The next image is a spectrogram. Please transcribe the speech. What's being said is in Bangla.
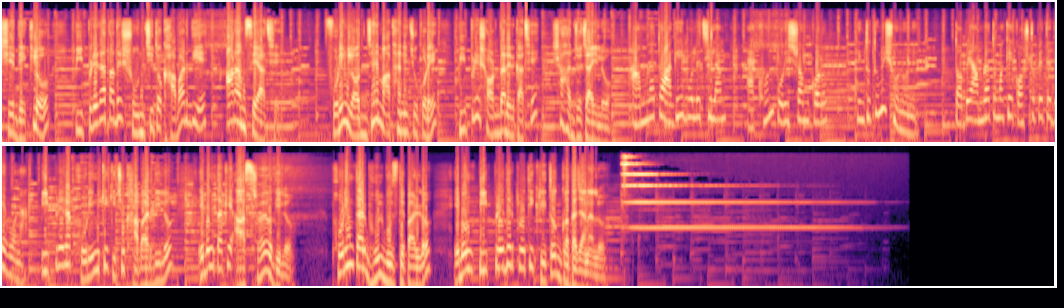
সে দেখল পিঁপড়েরা তাদের সঞ্চিত খাবার দিয়ে আরামসে আছে। ফড়িং লজ্জায় মাথা নিচু করে পিঁপড়ে সর্দারের কাছে সাহায্য চাইল। আমরা তো আগেই বলেছিলাম এখন পরিশ্রম করো কিন্তু তুমি শোনোনি। তবে আমরা তোমাকে কষ্ট পেতে দেব না। পিঁপড়েরা ফড়িংকে কিছু খাবার দিল এবং তাকে আশ্রয়ও দিল। ফড়িং তার ভুল বুঝতে পারল এবং পিঁপড়েদের প্রতি কৃতজ্ঞতা জানালো।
